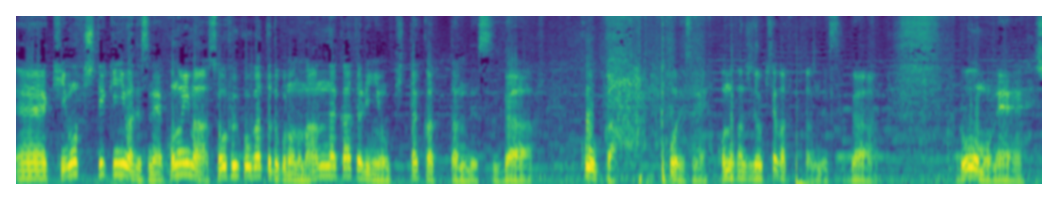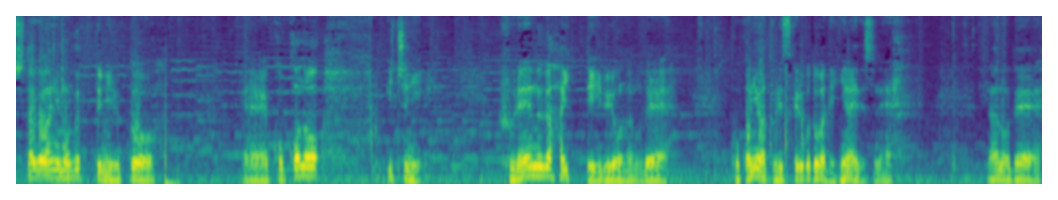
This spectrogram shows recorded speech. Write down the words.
えー、気持ち的にはですね、この今、送風口があったところの真ん中あたりに置きたかったんですが、こうか、こうですね、こんな感じで置きたかったんですが、どうもね、下側に潜ってみると、えー、ここの位置にフレームが入っているようなので、ここには取り付けることができないですね。なので、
